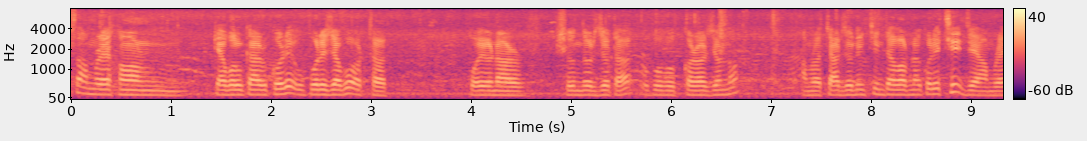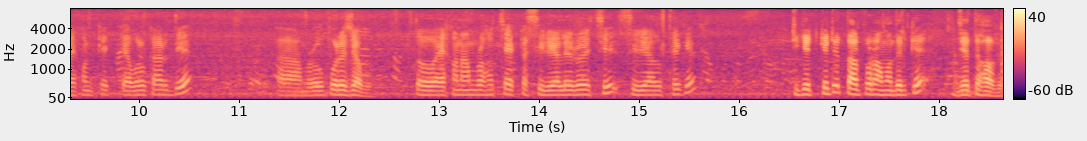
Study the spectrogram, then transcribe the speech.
ভিওর্স আমরা এখন কেবল কার করে উপরে যাব, অর্থাৎ পয়নার সৌন্দর্যটা উপভোগ করার জন্য। আমরা চারজনই চিন্তা ভাবনা করেছি যে আমরা এখন কেবল কার দিয়ে আমরা উপরে যাব। তো এখন আমরা হচ্ছে একটা সিরিয়ালে রয়েছি, সিরিয়াল থেকে টিকিট কেটে তারপর আমাদেরকে যেতে হবে।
